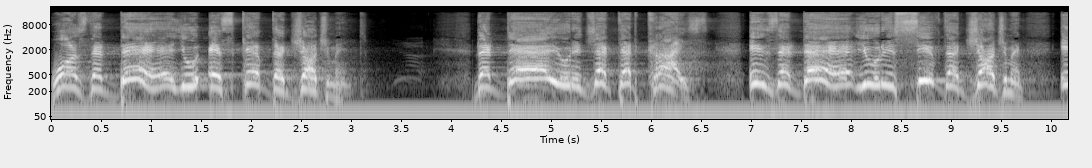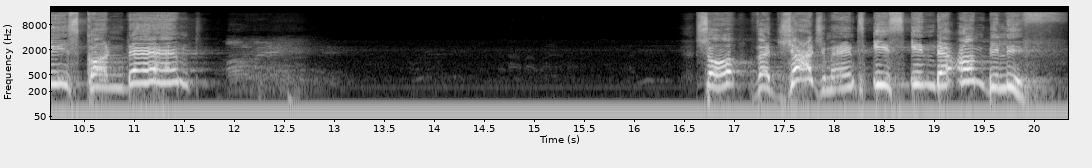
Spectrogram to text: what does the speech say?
was the day you escaped the judgment. The day you rejected Christ is the day you received the judgment. Is condemned. So the judgment is in the unbelief.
